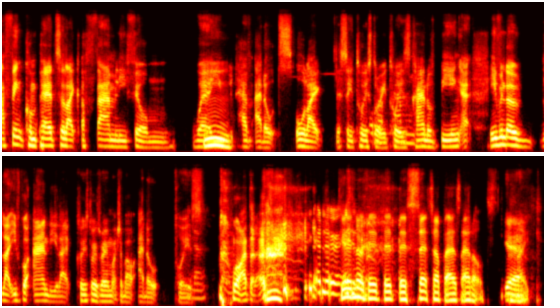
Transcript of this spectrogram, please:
I think compared to like a family film where mm. you would have adults or like let's say Toy Story toys kind of being at even though like you've got Andy, like Toy Story is very much about adult toys. Yeah. well, I don't know. yeah, no, yeah, no, they, they they're set up as adults. Yeah. Like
